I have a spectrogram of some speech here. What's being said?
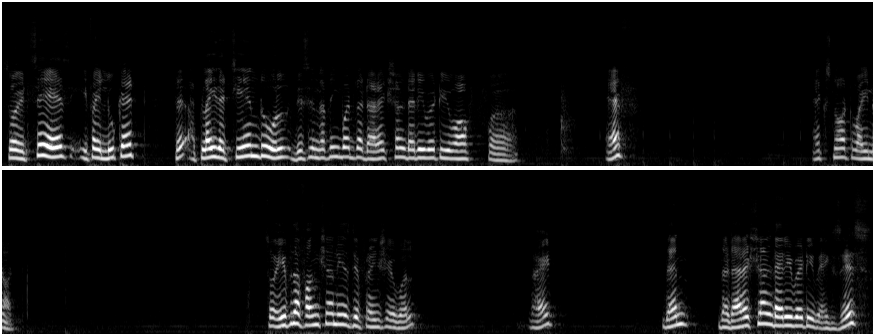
So, it says if I look at the apply the chain rule this is nothing but the directional derivative of uh, f x naught y naught. So, if the function is differentiable right then the directional derivative exists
